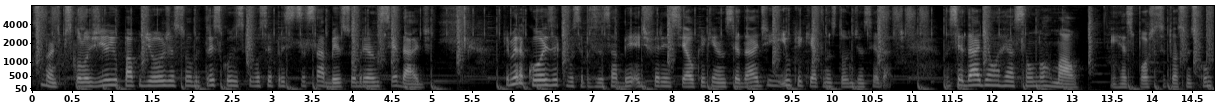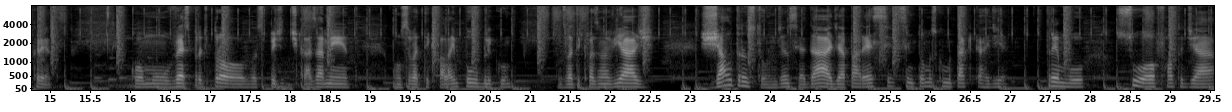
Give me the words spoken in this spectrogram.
estudante de psicologia, e o papo de hoje é sobre três coisas que você precisa saber sobre a ansiedade. Primeira coisa que você precisa saber é diferenciar o que é ansiedade e o que é transtorno de ansiedade. Ansiedade é uma reação normal em resposta a situações concretas, como véspera de provas, pedido de casamento, quando você vai ter que falar em público, quando você vai ter que fazer uma viagem. Já o transtorno de ansiedade aparece sintomas como taquicardia, tremor, suor, falta de ar,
